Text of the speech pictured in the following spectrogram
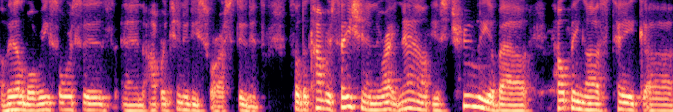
available resources and opportunities for our students. So, the conversation right now is truly about helping us take uh,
